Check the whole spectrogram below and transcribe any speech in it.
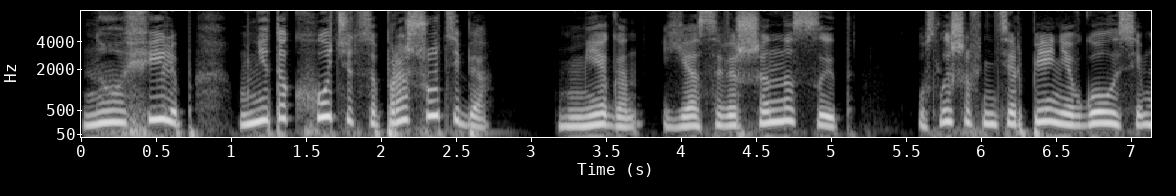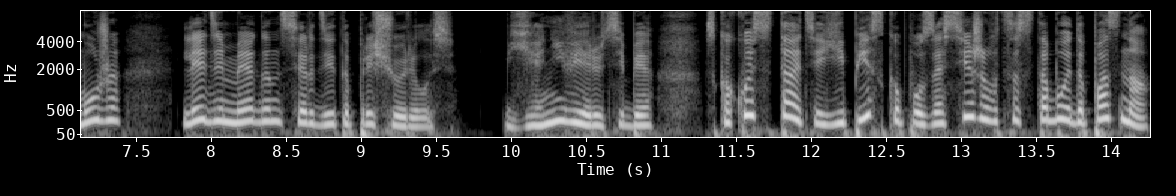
«Но, Филипп, мне так хочется, прошу тебя». «Меган, я совершенно сыт». Услышав нетерпение в голосе мужа, леди Меган сердито прищурилась. «Я не верю тебе. С какой стати епископу засиживаться с тобой допоздна?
